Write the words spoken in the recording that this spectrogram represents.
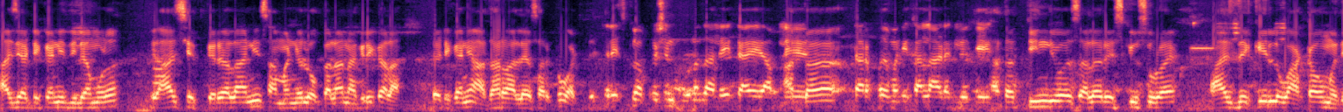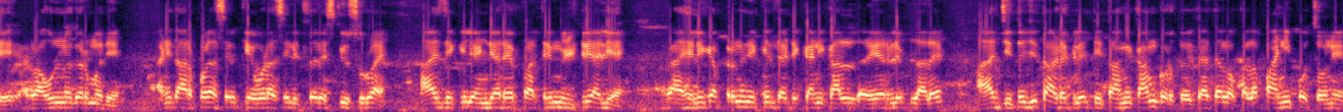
आज या ठिकाणी दिल्यामुळं आज शेतकऱ्याला आणि सामान्य लोकाला नागरिकाला त्या ठिकाणी आधार आल्यासारखं वाटते रेस्क्यू ऑपरेशन पूर्ण झाले काय आपले आता- तारफळमध्ये काल अडकले होते? आता तीन दिवस झालं रेस्क्यू सुरू आहे. आज देखील वाकावमध्ये राहुलनगरमध्ये आणि दारफळ असेल केवड असेल इथलं रेस्क्यू सुरू आहे. आज देखील एनडीआरएफ रात्री मिलिटरी आली आहे. हेलिकॉप्टरने देखील त्या ठिकाणी काल एअरलिफ्ट झालंय. आज जिथं जिथं अडकले तिथं आम्ही काम करतोय. त्या त्या लोकांना पाणी पोचवणे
